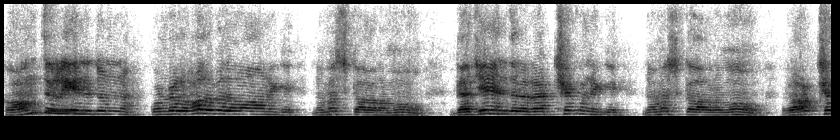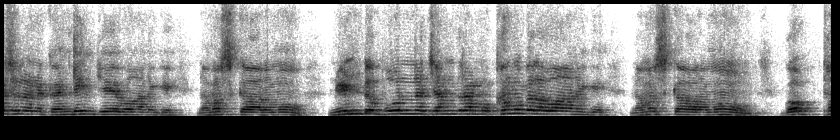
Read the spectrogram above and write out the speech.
కాంతులేనుతున్న కొండలాల గలవానికి నమస్కారము. గజేంద్ర రక్షకునికి నమస్కారము. రాక్షసులను ఖండించేవానికి నమస్కారము. నిండు పూర్ణ చంద్ర ముఖము గలవానికి నమస్కారము. గొప్ప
